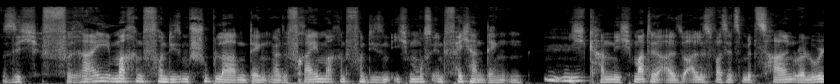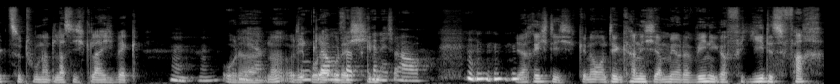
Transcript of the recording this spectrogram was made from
sich frei machen von diesem Schubladendenken, also frei machen von diesem Ich muss in Fächern denken. Mhm. Ich kann nicht Mathe, also alles, was jetzt mit Zahlen oder Logik zu tun hat, lasse ich gleich weg. Mhm. Oder, ja, ne? Oder, den oder, oder kenne ich auch. ja, richtig, genau. Und den kann ich ja mehr oder weniger für jedes Fach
